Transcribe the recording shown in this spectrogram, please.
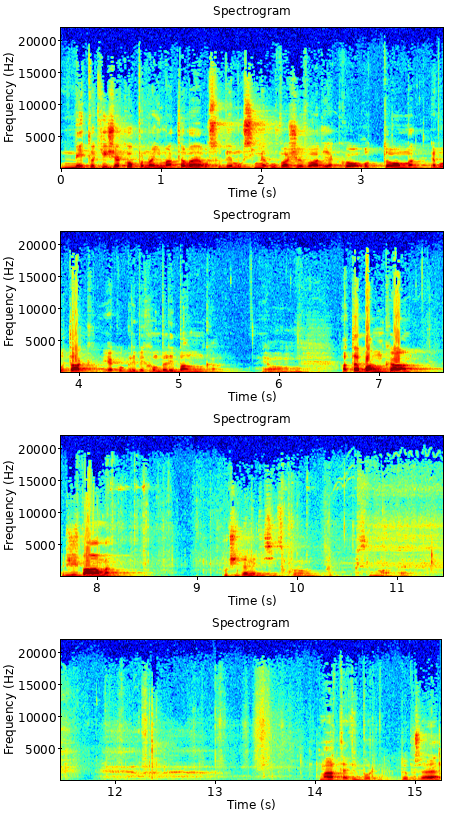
my totiž jako pronajímatelé o sobě musíme uvažovat jako o tom, nebo tak, jako kdybychom byli banka. Jo. A ta banka, když vám Půjčíte mi tisíc korun, jestli máte. Máte, výborně. Dobře,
